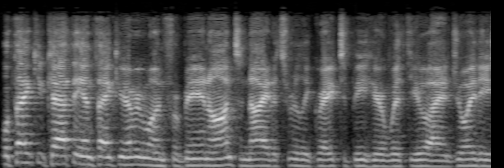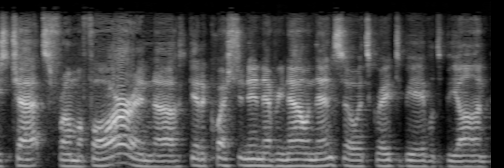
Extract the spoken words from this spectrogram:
Well, thank you, Cathy, and thank you everyone for being on tonight. It's really great to be here with you. I enjoy these chats from afar and uh, get a question in every now and then, so it's great to be able to be on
